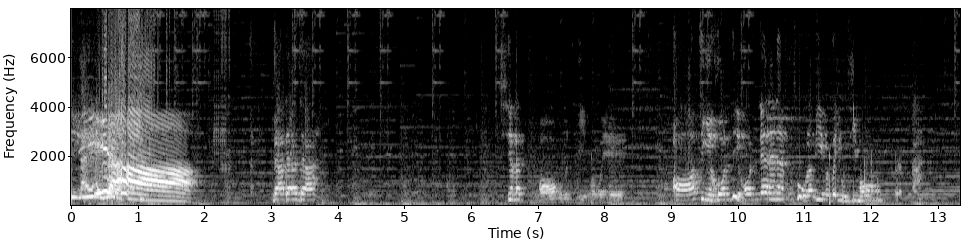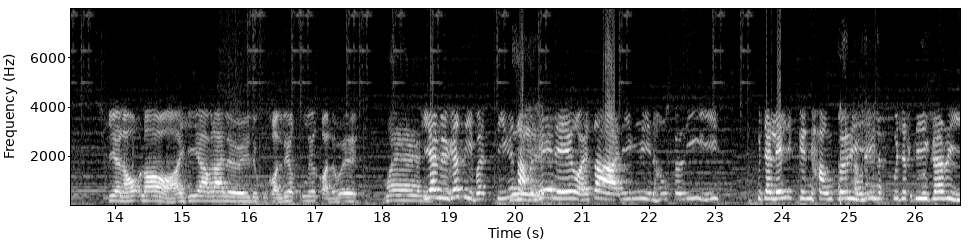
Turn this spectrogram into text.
ดีเฮียเดี๋ยวเดี๋ยวเดี๋ยวเชื่อแล้วอ๋อกูเป็นทีมเอาเวอ๋อสี่คนสี่คนเนี่ยนะกูถูกแล้วพี่มันไปอยู่ทีมโมงเฮียแล้วรอเหรอไอ้เฮียไม่ได้เลยเดี๋ยวกูขอเลือกเลือกก่อนนะเว้ยแม่ง เฮียมีแค่สี่ประสีแค่สามประเทศเองเหรอไอ้สัสอังกฤษฮังการีกูจะเล่นกินฮังการีกูจะตีกะหรี่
